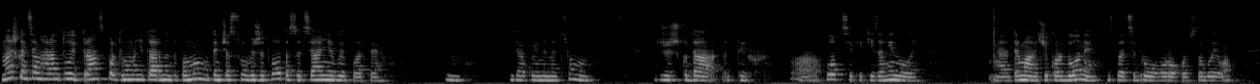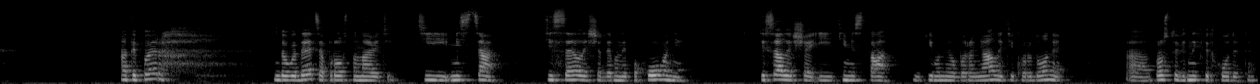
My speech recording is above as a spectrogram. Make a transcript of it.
Мешканцям гарантують транспорт, гуманітарну допомогу, тимчасове житло та соціальні виплати. Дякую на цьому. Дуже шкода тих хлопців, які загинули, е, тримаючи кордони з 22-го року особливо. А тепер доведеться просто навіть ті місця, ті селища, де вони поховані, ті селища і ті міста, які вони обороняли, ті кордони, е, просто від них відходити.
